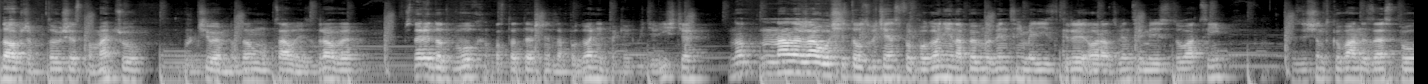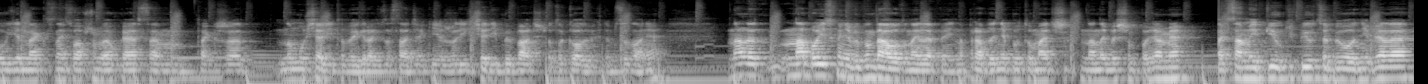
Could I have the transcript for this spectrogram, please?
Dobrze, to już jest po meczu. Wróciłem do domu cały i zdrowy. 4 do 2 ostatecznie dla Pogoni, tak jak widzieliście. No, należało się to zwycięstwo Pogoni, na pewno więcej mieli z gry oraz więcej mieli sytuacji. Zdziesiątkowany zespół, jednak z najsłabszym LKS-em, także no musieli to wygrać w zasadzie, jeżeli chcieliby walczyć o cokolwiek w tym sezonie. No ale na boisku nie wyglądało to najlepiej, naprawdę nie był to mecz na najwyższym poziomie. Tak samej piłki w piłce było niewiele.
